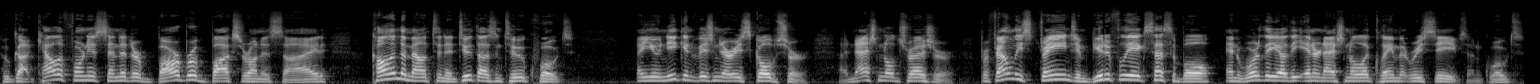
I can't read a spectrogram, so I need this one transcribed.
who got California Senator Barbara Boxer on his side calling the mountain in 2002, quote, a unique and visionary sculpture, a national treasure, profoundly strange and beautifully accessible, and worthy of the international acclaim it receives, unquote.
